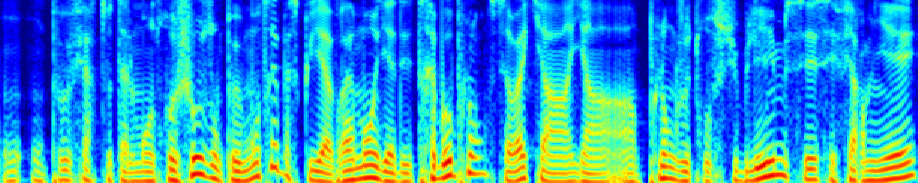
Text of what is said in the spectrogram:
on, peut faire totalement autre chose, on peut montrer parce qu'il y a vraiment il y a des très beaux plans. C'est vrai qu'il y, y, a un plan que je trouve sublime, c'est ces fermiers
